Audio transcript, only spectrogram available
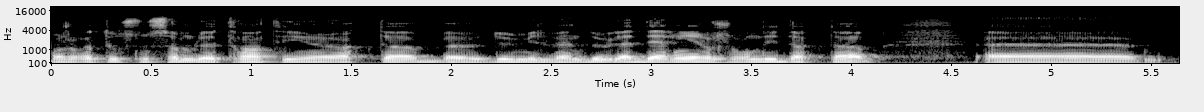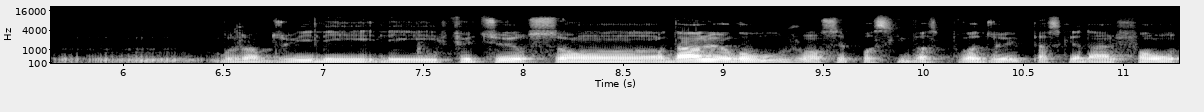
Bonjour à tous, nous sommes le 31 octobre 2022, la dernière journée d'octobre. Euh, aujourd'hui, les, futurs sont dans le rouge. On ne sait pas ce qui va se produire parce que dans le fond,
